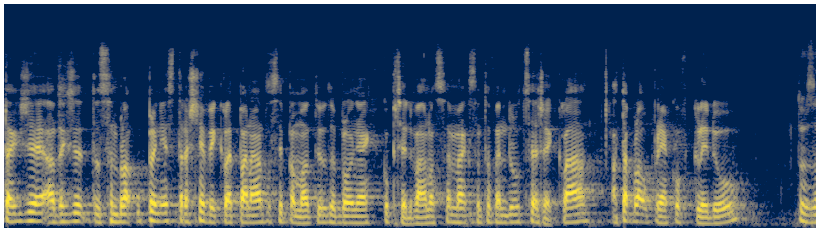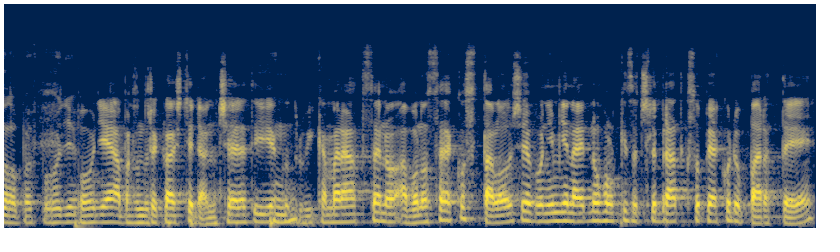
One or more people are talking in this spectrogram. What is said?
takže, a takže to jsem byla úplně strašně vyklepaná, to si pamatuju, to bylo nějak jako před Vánocem, jak jsem to Vendulce řekla. A ta byla úplně jako v klidu. To vzala úplně v pohodě. V pohodě a pak jsem to řekla ještě Danče, ty jako hmm. druhý kamarádce, no a ono se jako stalo, že oni mě najednou holky začaly brát k sobě jako do party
